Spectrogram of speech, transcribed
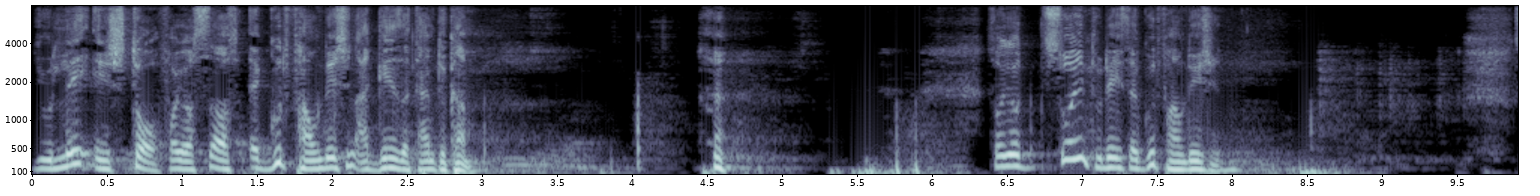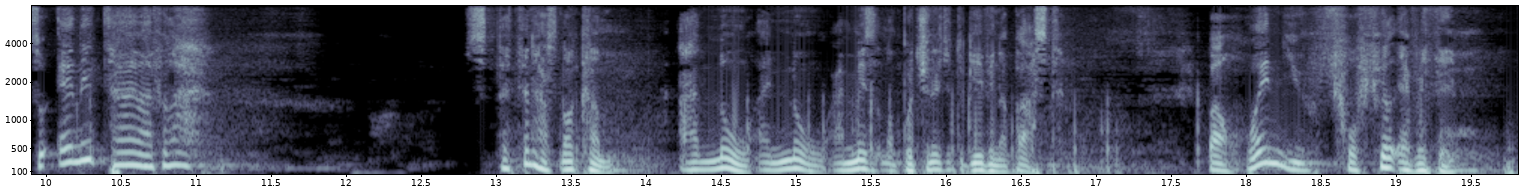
you lay in store for yourselves a good foundation against the time to come. so your sowing today is a good foundation. So anytime I feel ah, the thing has not come, I know, I know, I missed an opportunity to give in the past. But when you fulfill everything,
